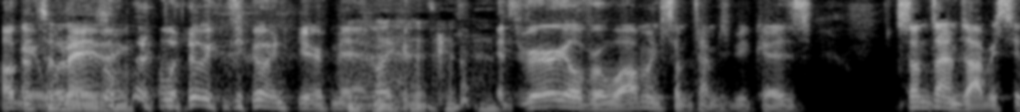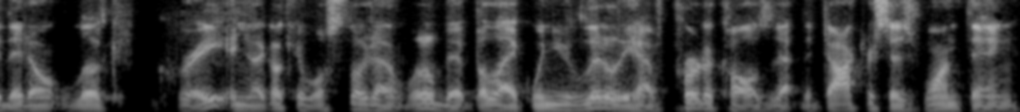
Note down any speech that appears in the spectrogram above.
okay, That's what are- amazing. what are we doing here, man? Like it's, it's very overwhelming sometimes because sometimes obviously they don't look great, and you're like okay, we'll slow down a little bit. But like when you literally have protocols that the doctor says one thing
